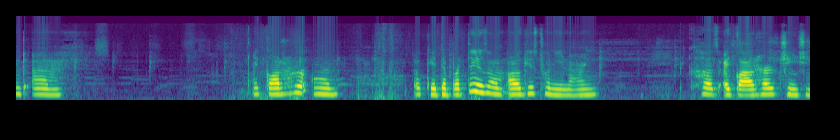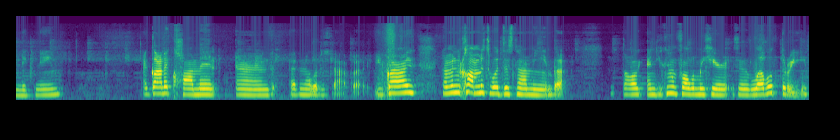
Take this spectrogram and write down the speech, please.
And um I got her um okay the birthday is on August 29 because I got her changed her nickname. I got a comment and I don't know what is that, but you guys come in the comments what does that mean, but dog and you can follow me here. It says level three.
